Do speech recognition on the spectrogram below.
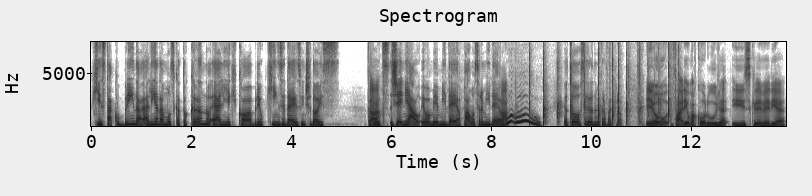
que está cobrindo, a linha da música tocando, é a linha que cobre o 15, 10, 22. Tá. Putz, genial. Eu amei a minha ideia. Palmas pra minha ideia. Tá. Uhul! Eu tô segurando o microfone. Pronto. Eu faria uma coruja e escreveria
